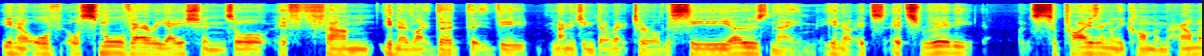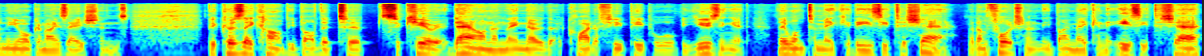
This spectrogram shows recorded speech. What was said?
you know, or or small variations, or if, um, you know, like the, the, the managing director or the CEO's name, you know, it's, it's really surprisingly common how many organizations because they can't be bothered to secure it down and they know that quite a few people will be using it, they want to make it easy to share. But unfortunately, by making it easy to share,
